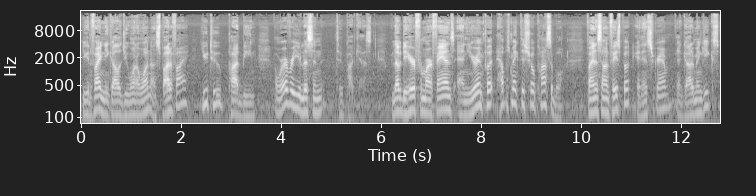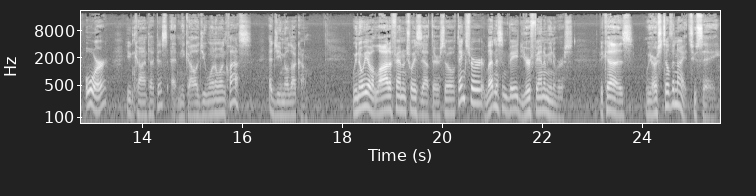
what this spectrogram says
You can find Necology 101 on Spotify, YouTube, Podbean, and wherever you listen to podcasts. We love to hear from our fans, and your input helps make this show possible. Find us on Facebook and Instagram at Gotham Geeks, or you can contact us at Necology101class at gmail.com. We know we have a lot of fandom choices out there, so thanks for letting us invade your fandom universe. Because we are still the knights who say,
